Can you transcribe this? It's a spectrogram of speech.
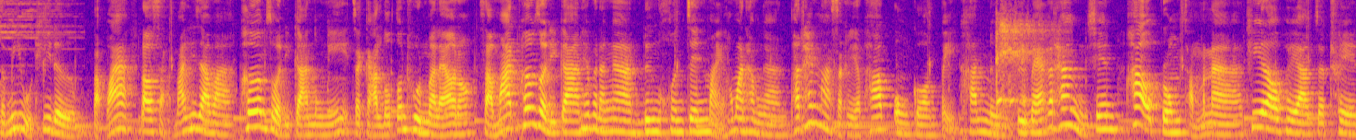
จะไม่อยู่ที่เดิม แต่ว่าเราสามารถที่จะมาเพิ่มสวัสดิการตรงนี้ จากการลดต้นทุนมาแล้วเนาะ สามารถเพิ่มสวัสดิการให้พนักงาน ดึงคนเจนใหม่เข้ามาทำงาน พัฒนาศักยภาพองค์กรไปอีกขั้นหนึ่งหรือแม้กระทั่งเช่นค่าอบรมสัมมนาที่เราพยายามจะเทรน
